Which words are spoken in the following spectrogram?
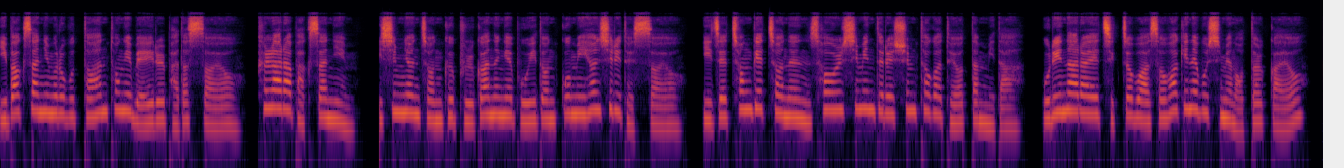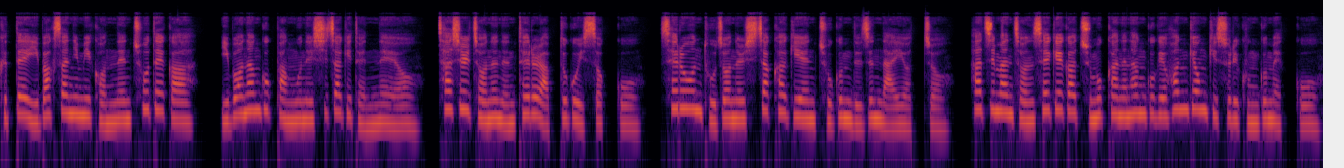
이 박사님으로부터 한 통의 메일을 받았어요. 클라라 박사님, 20년 전 그 불가능해 보이던 꿈이 현실이 됐어요. 이제 청계천은 서울 시민들의 쉼터가 되었답니다. 우리나라에 직접 와서 확인해 보시면 어떨까요? 그때 이 박사님이 건넨 초대가 이번 한국 방문의 시작이 됐네요. 사실 저는 은퇴를 앞두고 있었고 새로운 도전을 시작하기엔 조금 늦은 나이였죠. 하지만 전 세계가 주목하는 한국의 환경 기술이 궁금했고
